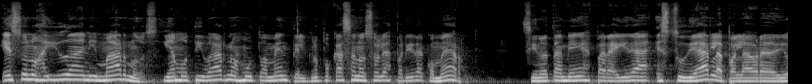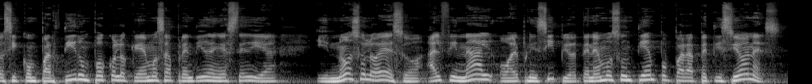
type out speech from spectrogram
Eso nos ayuda a animarnos y a motivarnos mutuamente. El grupo casa no solo es para ir a comer, sino también es para ir a estudiar la palabra de Dios y compartir un poco lo que hemos aprendido en este día y no solo eso, al final o al principio tenemos un tiempo para peticiones.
